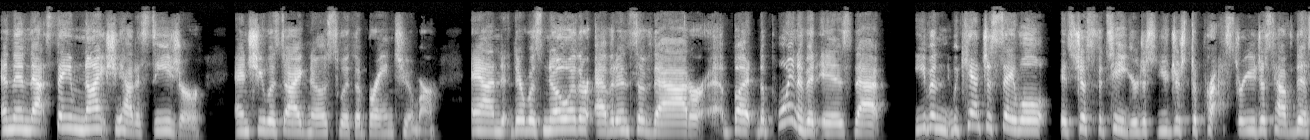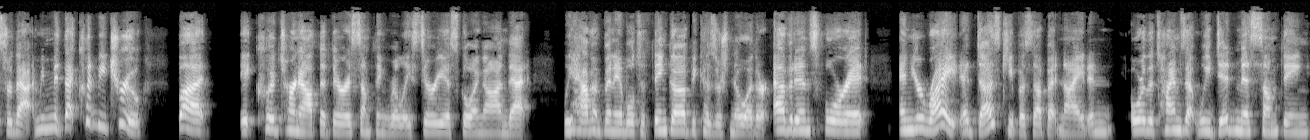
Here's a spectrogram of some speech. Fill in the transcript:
And then that same night, she had a seizure and she was diagnosed with a brain tumor. And there was no other evidence of that. Or, but the point of it is that even we can't just say, well, it's just fatigue. You're just, you just depressed or you just have this or that. I mean, that could be true, but it could turn out that there is something really serious going on that we haven't been able to think of because there's no other evidence for it and you're right it does keep us up at night and or the times that we did miss something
